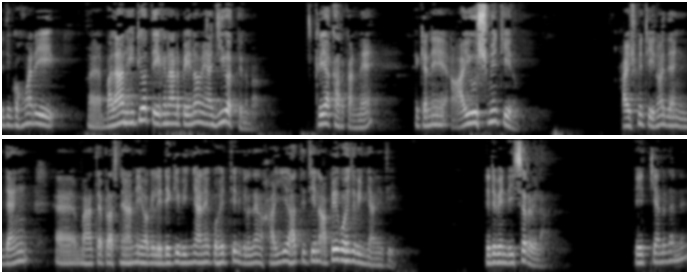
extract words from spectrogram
ඉතින් කොහොම හරි බලන්න හිටියොත් ඒක නාට පේනවා මෙයා ජීවත් වෙන බව. ක්‍රියාකාරකම් නැහැ. ඒ කියන්නේ ආයුෂ්මේ තියෙනවා. ආයුෂ්මේ තියෙනවා දැන් දැන් මහත්ය ප්‍රශ්න යන්නේ මේ වගේ ලෙඩකේ විඥානය කොහෙද තියෙන කියලා. දැන් හයිය හත්ති තියෙන අපේ කොහෙද විඥානය තියෙන්නේ? ලෙඩ වෙන්නේ ඉස්සර වෙලා. ඒත් කියන්න දන්නේ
